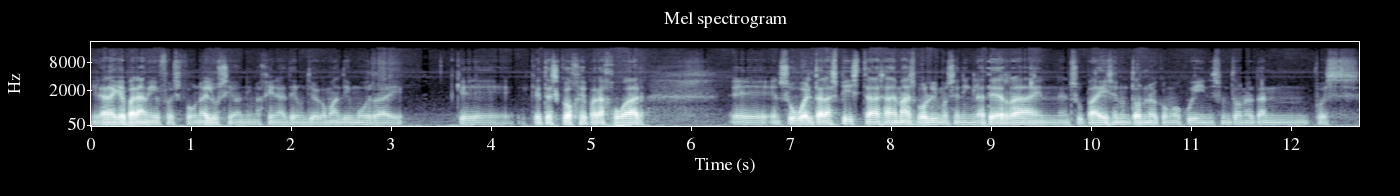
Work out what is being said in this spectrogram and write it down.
Y la verdad que para mí pues, fue una ilusión, imagínate, un tío como Andy Murray que te escoge para jugar eh, en su vuelta a las pistas. Además, volvimos en Inglaterra, en, su país, en un torneo como Queens, un torneo tan pues,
